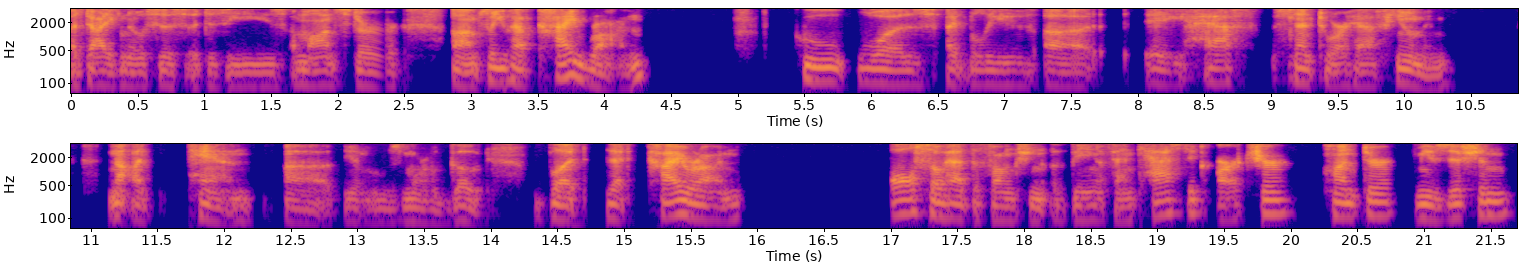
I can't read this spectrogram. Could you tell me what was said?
a diagnosis, a disease, a monster. Um, so you have Chiron, who was, I believe, uh, a half centaur, half human, not like Pan, uh, you know, who was more of a goat, but that Chiron also had the function of being a fantastic archer, hunter, musician,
